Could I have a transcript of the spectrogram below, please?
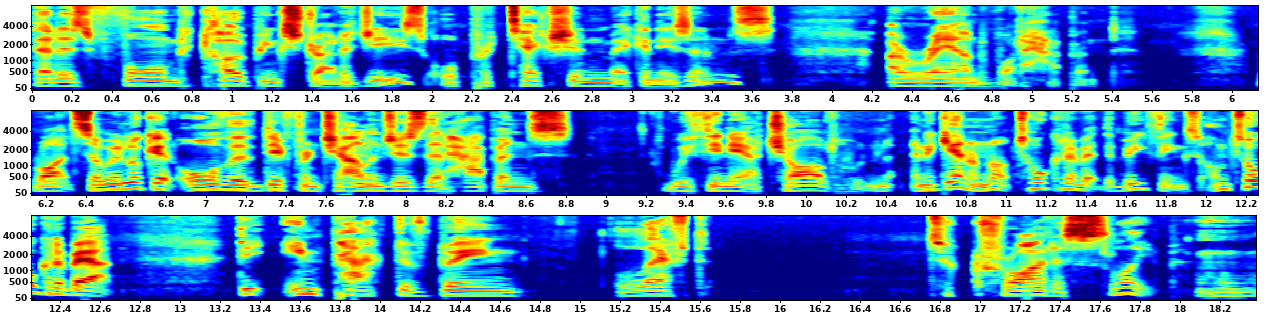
that has formed coping strategies or protection mechanisms around what happened. Right. So we look at all the different challenges that happens within our childhood. And again, I'm not talking about the big things. I'm talking about the impact of being left to cry to sleep mm-hmm.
